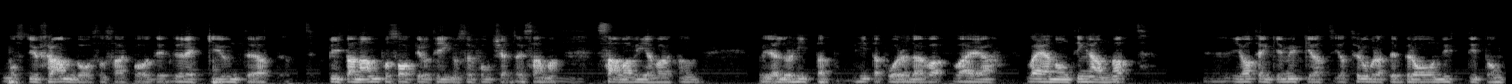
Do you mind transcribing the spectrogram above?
måste ju fram då som sagt var. Det, det räcker ju inte att, att byta namn på saker och ting och så fortsätta i samma, samma veva utan det gäller att hitta, hitta på det där, vad, vad, är, vad är någonting annat? Jag tänker mycket att jag tror att det är bra och nyttigt om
